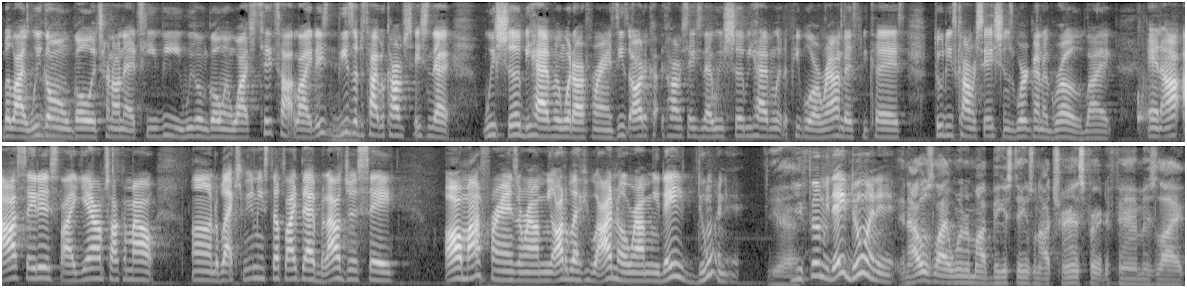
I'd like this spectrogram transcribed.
But like, we gonna go and turn on that TV. We gonna go and watch TikTok. Like, these, these are the type of conversations that we should be having with our friends. These are the conversations that we should be having with the people around us. Because through these conversations, we're gonna grow. Like, and I, I say this, like, yeah, I'm talking about um, the black community and stuff like that. But I'll just say, all my friends around me, all the black people I know around me, they doing it. Yeah. You feel me? They doing it. And that was like one of my biggest things when I transferred to fam is like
